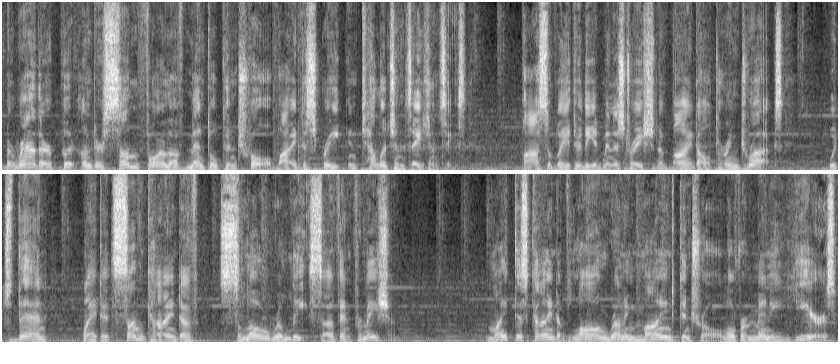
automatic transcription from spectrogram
but rather put under some form of mental control by discrete intelligence agencies, possibly through the administration of mind-altering drugs, which then planted some kind of slow release of information. Might this kind of long-running mind control over many years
